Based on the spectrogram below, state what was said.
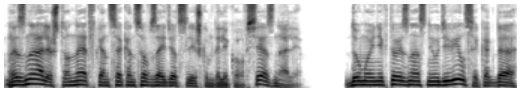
«Мы знали, что Нед в конце концов зайдет слишком далеко. Все знали. Думаю, никто из нас не удивился, когда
